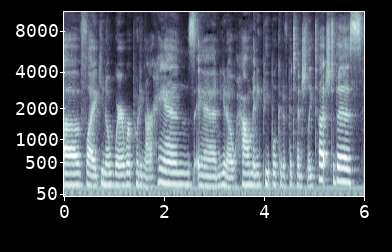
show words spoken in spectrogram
of like you know where we're putting our hands and you know how many people could have potentially touched this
